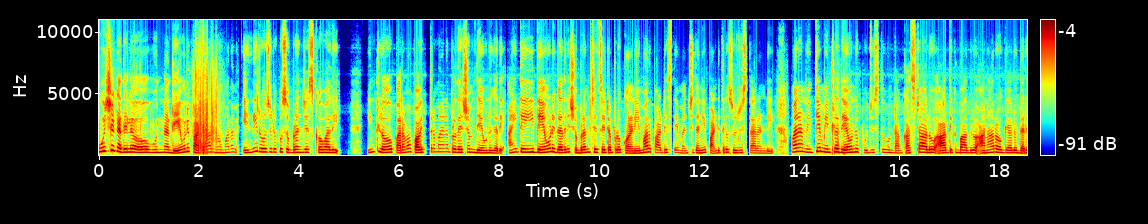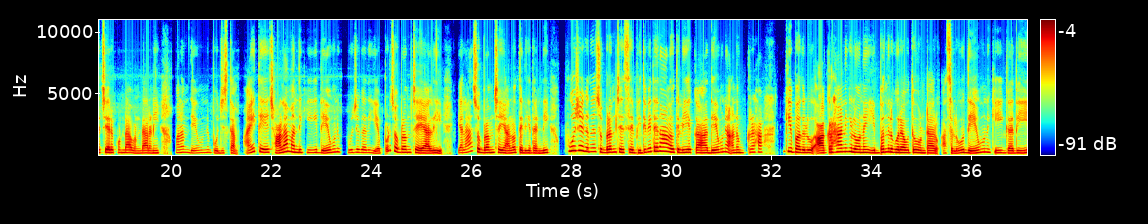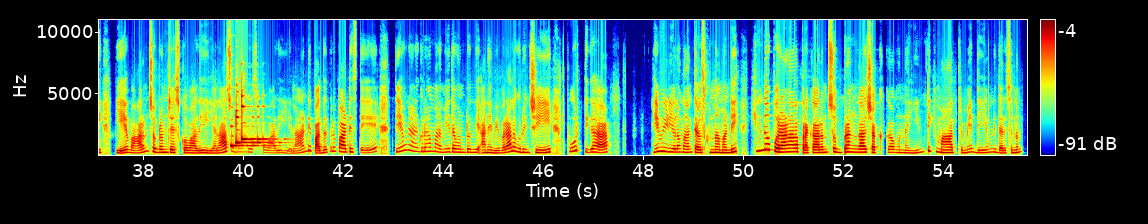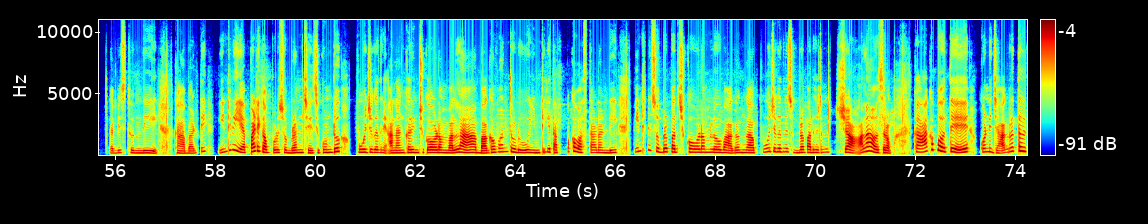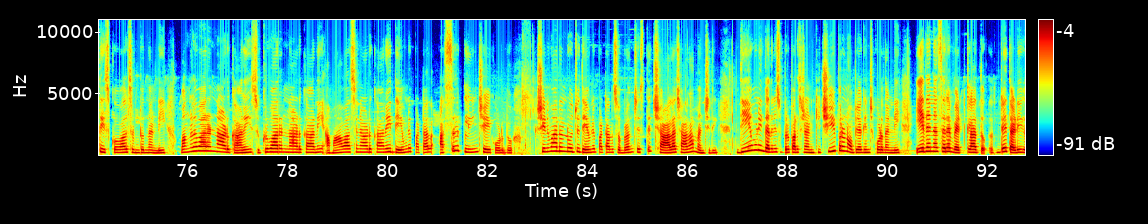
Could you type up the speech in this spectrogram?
పూజ గదిలో ఉన్న దేవుని పటాలను మనం ఎన్ని రోజులకు శుభ్రం చేసుకోవాలి? ఇంట్లో పరమ పవిత్రమైన ప్రదేశం దేవుని గది. అయితే ఈ దేవుడి గదిని శుభ్రం చేసేటప్పుడు కొన్ని నియమాలు పాటిస్తే మంచిదని పండితులు సూచిస్తారండి. మనం నిత్యం ఇంట్లో దేవుణ్ణి పూజిస్తూ ఉంటాం. కష్టాలు, ఆర్థిక బాధలు, అనారోగ్యాలు దరి చేరకుండా ఉండాలని మనం దేవుణ్ణి పూజిస్తాం. అయితే చాలామందికి దేవుని పూజ గది ఎప్పుడు శుభ్రం చేయాలి? ఎలా శుభ్రం చేయాలో తెలియదండి. పూజ గదిని శుభ్రం చేసే విధి విధానాలు తెలియక దేవుని అనుగ్రహానికి బదులు ఆగ్రహానికి లోనై ఇబ్బందులు గురవుతూ ఉంటారు. అసలు దేవునికి గది ఏ వారం శుభ్రం చేసుకోవాలి? ఎలా శుభ్రం చేసుకోవాలి? ఎలాంటి పద్ధతులు పాటిస్తే దేవుని అనుగ్రహం మన మీద ఉంటుంది అనే వివరాల గురించి పూర్తిగా ఈ వీడియోలో మనం తెలుసుకుందామండి. హిందూ పురాణాల ప్రకారం శుభ్రంగా, చక్కగా ఉన్న ఇంటికి మాత్రమే దేవుని దర్శనం లభిస్తుంది. కాబట్టి ఇంటిని ఎప్పటికప్పుడు శుభ్రం చేసుకుంటూ పూజ గదిని అలంకరించుకోవడం వల్ల భగవంతుడు ఇంటికి తప్పక వస్తాడండి. ఇంటిని శుభ్రపరచుకోవడంలో భాగంగా పూజ గదిని శుభ్రపరచడం చాలా అవసరం. కాకపోతే కొన్ని జాగ్రత్తలు తీసుకోవాల్సి ఉంటుందండి. మంగళవారం నాడు కానీ, శుక్రవారం నాడు కానీ, అమావాస్య నాడు కానీ దేవుని పటాలు అస్సలు క్లీన్ చేయకూడదు. శనివారం రోజు దేవుని పటాలు శుభ్రం చేస్తే చాలా చాలా మంచిది. దేవుని గదిని శుభ్ర శుభ్రపరచడానికి చీపురును ఉపయోగించకూడదండి. ఏదైనా సరే వెట్ క్లాత్ అంటే తడి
